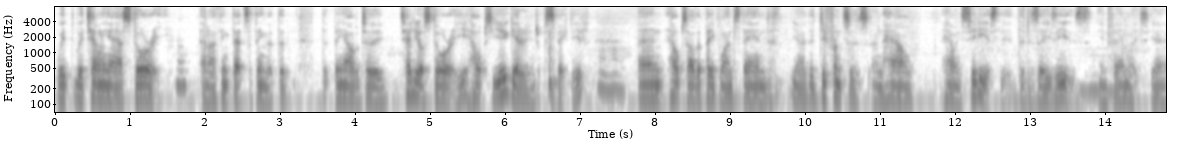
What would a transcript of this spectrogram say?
we're, we're telling our story, mm-hmm. and I think that's the thing that, that that being able to tell your story helps you get it into perspective, mm-hmm. and helps other people understand, you know, the differences and how how insidious the, the disease is in families. Yeah.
